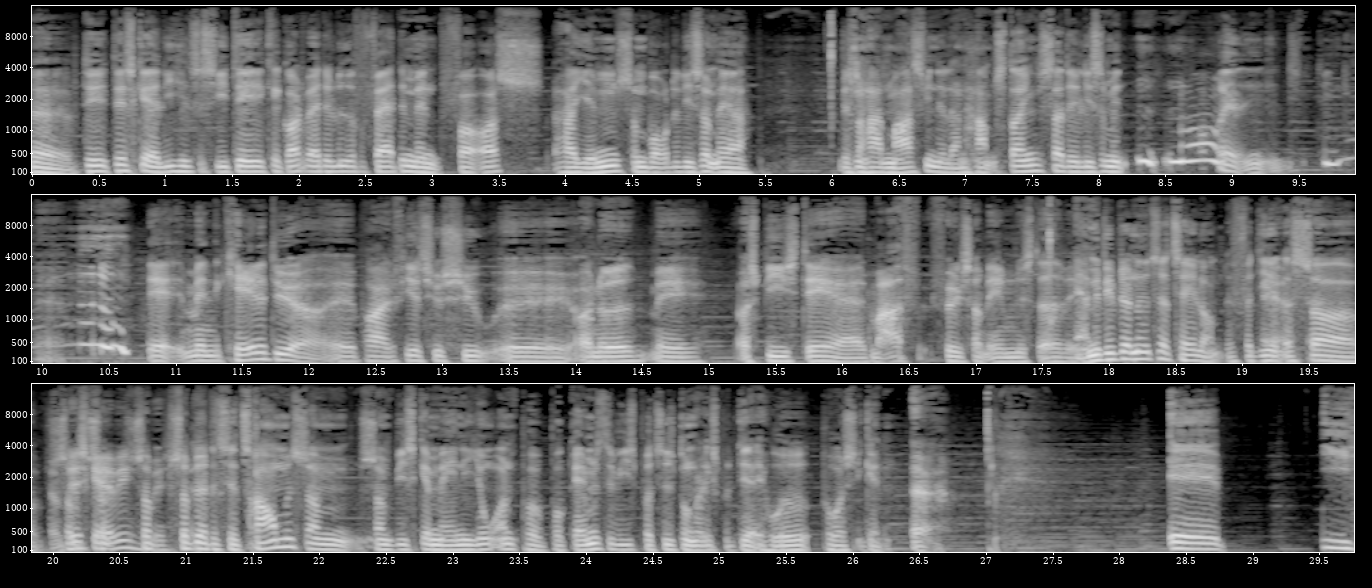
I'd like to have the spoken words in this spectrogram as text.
Øh, det, det skal jeg lige hilse at sige. Det kan godt være, det lyder forfærdeligt, men for os herhjemme, som hvor det ligesom er, hvis man har en marsvin eller en hamster, ikke, så er det ligesom en... Nå, øh, Ja, men kæledyr øh, på Radio 24-7 øh, og noget med at spise, det er et meget følsomt emne stadigvæk. Ja, men vi bliver nødt til at tale om det, fordi Ja. ellers så, så, det skal så, vi, så, hvis- så bliver det til et traume, som, som vi skal mane i jorden på, på grimmeste vis på et tidspunkt, hvor det eksploderer i hovedet på os igen. Ja. Øh, I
